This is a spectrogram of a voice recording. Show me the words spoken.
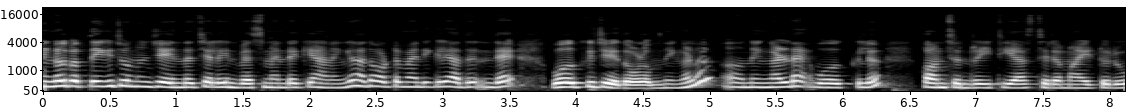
നിങ്ങൾ പ്രത്യേകിച്ച് ഒന്നും ചെയ്യുന്ന ചില ഇൻവെസ്റ്റ്മെന്റ് ഒക്കെ ആണെങ്കിൽ അത് ഓട്ടോമാറ്റിക്കലി അതിന്റെ വർക്ക് ചെയ്തോളും. നിങ്ങൾ നിങ്ങളുടെ വർക്കിൽ കോൺസെൻട്രേറ്റ് ചെയ്യുക സ്ഥിരമായിട്ടൊരു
